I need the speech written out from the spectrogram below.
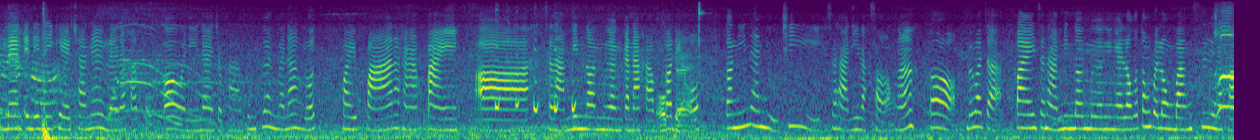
กับแนน NNDK Channel อยู่แล้วนะคะผมก็วันนี้แนนจะพาเพื่อนๆมานั่งรถไฟฟ้านะคะไปอ่าสนามบินดอนเมืองกันนะครับโอเคก็เดี๋ยวตอนนี้แนนอยู่ที่สถานีหลักสองนะก็ไม่ว่าจะไปสนามบินดอนเมืองยังไง เราก็ต้องไปลงบางซื่อนะคะ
